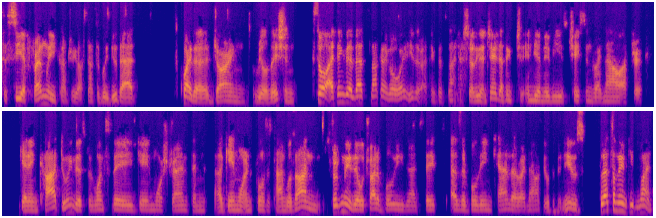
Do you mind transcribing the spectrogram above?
to see a friendly country ostensibly do that, it's quite a jarring realization. So I think that that's not going to go away either. I think that's not necessarily going to change. I think India maybe is chastened right now after getting caught doing this, but once they gain more strength and uh, gain more influence as time goes on, certainly they will try to bully the United States as they're bullying Canada right now if you look at the news. So that's something to keep in mind.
